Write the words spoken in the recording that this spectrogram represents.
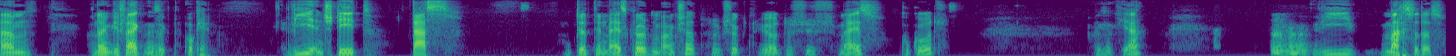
Ähm, und dann gefragt und gesagt, okay, wie entsteht das? Und der hat den Maiskolben angeschaut und gesagt, ja, das ist Mais, Kuckuck. Ich gesagt, ja. Mhm. Wie machst du das?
